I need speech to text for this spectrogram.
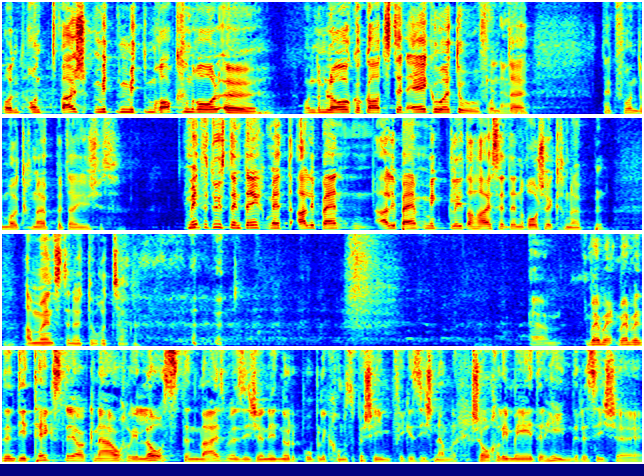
Und, und weißt mit, mit dem Rock'n'Roll Ö und dem Logo geht es dann eh gut auf. Und Genau. äh, dann gefunden, mal Knöppel, da ist es. Wir haben uns dann gedacht, wir alle, Band, alle Bandmitglieder heißen dann Roger Knöppel. Aber wir haben es dann nicht durchgezogen. Ähm, wenn, man, wenn man dann die Texte ja genau ein bisschen hört, dann weiß man, es ist ja nicht nur Publikumsbeschimpfung. Es ist nämlich schon ein bisschen mehr dahinter. Es ist, äh,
